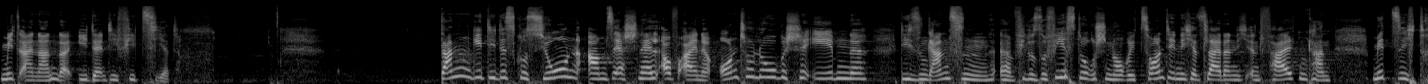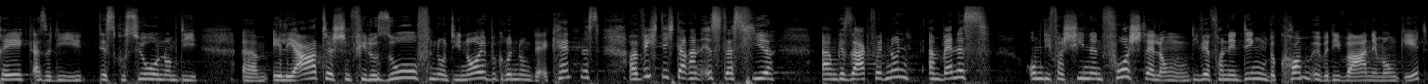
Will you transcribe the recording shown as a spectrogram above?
miteinander identifiziert. Dann geht die Diskussion ähm, sehr schnell auf eine ontologische Ebene, diesen ganzen äh, philosophiehistorischen Horizont, den ich jetzt leider nicht entfalten kann, mit sich trägt. Also die Diskussion um die ähm, eleatischen Philosophen und die Neubegründung der Erkenntnis. Aber wichtig daran ist, dass hier ähm, gesagt wird, nun, ähm, wenn es um die verschiedenen Vorstellungen, die wir von den Dingen bekommen, über die Wahrnehmung geht,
